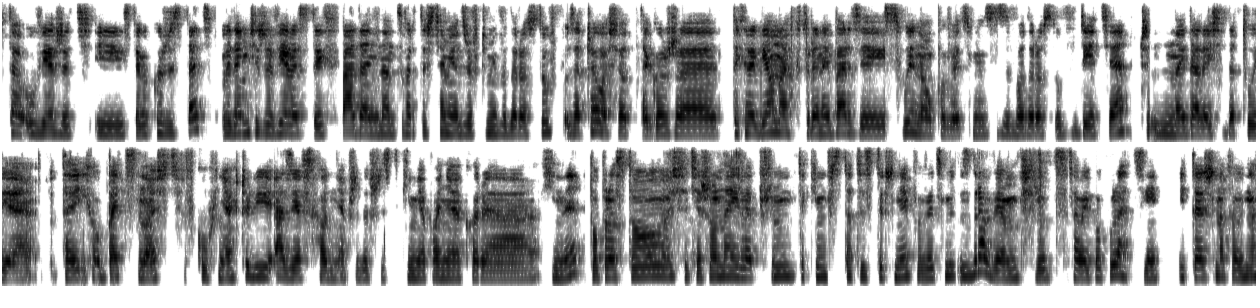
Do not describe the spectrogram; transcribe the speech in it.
w to uwierzyć i z tego korzystać. Wydaje mi się, że wiele z tych badań nad wartościami odżywczymi wodorostów zaczęło się od tego, że w tych regionach, które najbardziej słyną powiedzmy z wodorostów w diecie, czy najdalej się datuje ta ich obecność w kuchniach, czyli Azja Wschodnia przede wszystkim, Japonia, Korea, Chiny, po prostu się cieszą najlepszym takim statystycznie powiedzmy zdrowiem wśród całej populacji. I też na pewno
